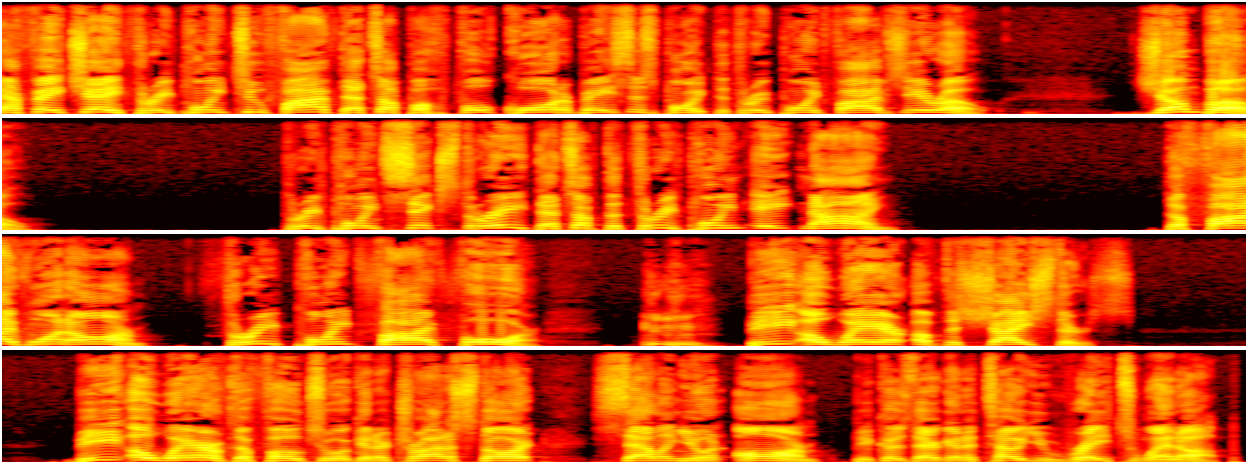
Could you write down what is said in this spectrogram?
FHA 3.25, that's up a full quarter basis point to 3.50. Jumbo 3.63, that's up to 3.89. The 5 1 arm 3.54. Be aware of the shysters. Be aware of the folks who are going to try to start selling you an arm because they're going to tell you rates went up.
